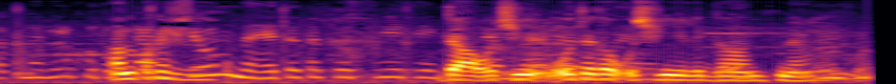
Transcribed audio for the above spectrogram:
Как наверху, а ну, покажи. темное, это такой светленький. Да, очень, вот это очень элегантно. Угу.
